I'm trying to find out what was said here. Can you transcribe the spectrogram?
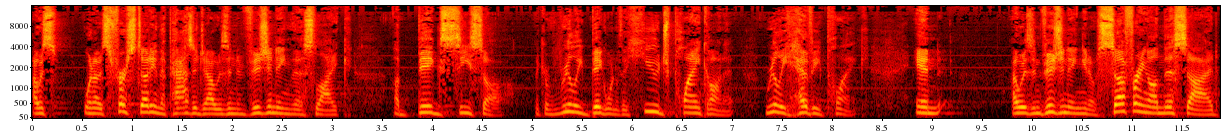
I was, when I was first studying the passage, I was envisioning this like a big seesaw, like a really big one with a huge plank on it, really heavy plank. And I was envisioning, you know, suffering on this side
